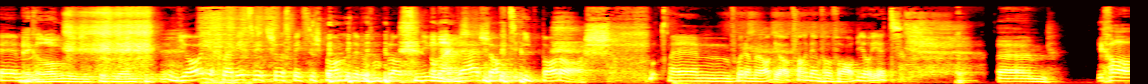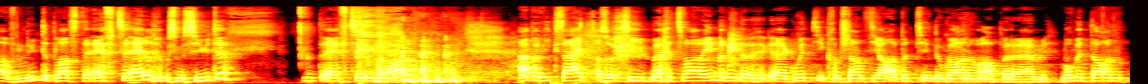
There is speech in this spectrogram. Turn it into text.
Ähm, Mega langweilig, das denke ja, ich glaube, jetzt wird es schon ein bisschen spannender auf dem Platz 9. Oh nein. Wer schafft es in die Barrage? Ähm, vor dem Radio angefangen, dem von Fabio jetzt. Ähm, ich habe auf dem 9. Platz den FCL aus dem Süden, der FC Lugano. Eben, wie gesagt, also sie machen zwar immer wieder äh, gute, konstante Arbeit in Lugano, aber ähm, momentan,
